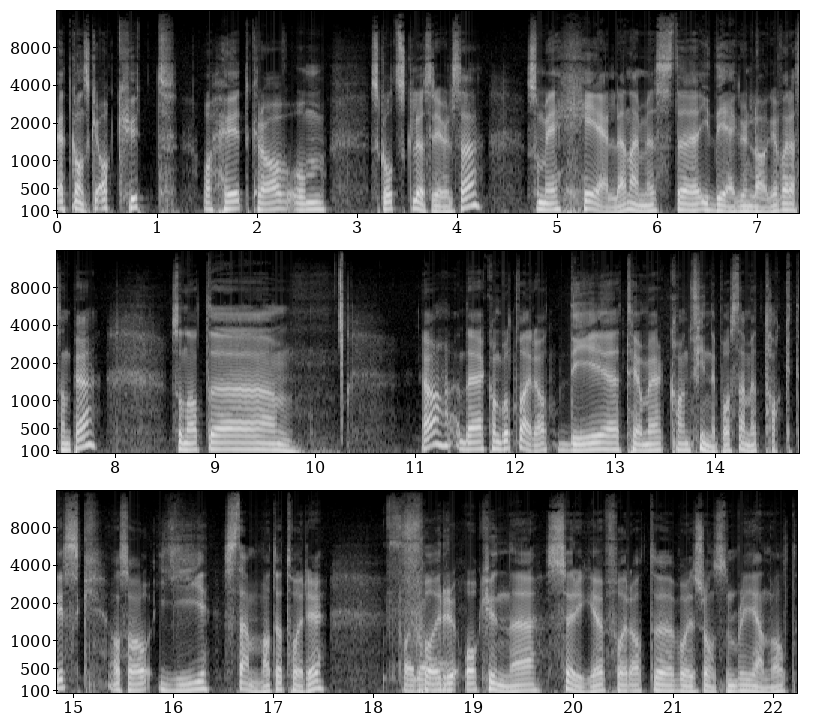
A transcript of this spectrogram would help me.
et ganske akutt og høyt krav om skotsk løsrivelse, som er hele nærmest eh, idégrunnlaget for SNP. Sånn at uh, ja, det kan godt være at de til og med kan finne på å stemme taktisk. Altså gi stemmer til Torry for, for å, å, kunne sørge for at uh, Boris Johnson blir gjenvalgt.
